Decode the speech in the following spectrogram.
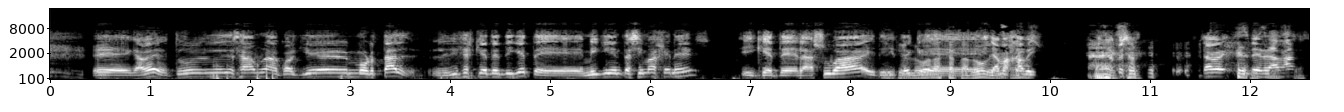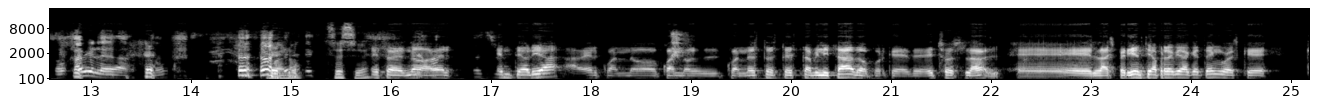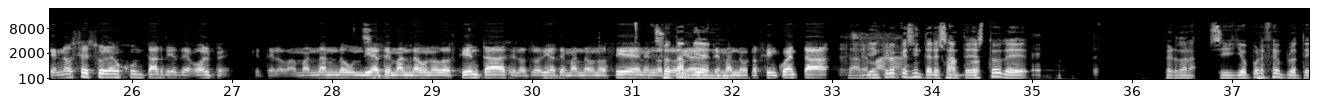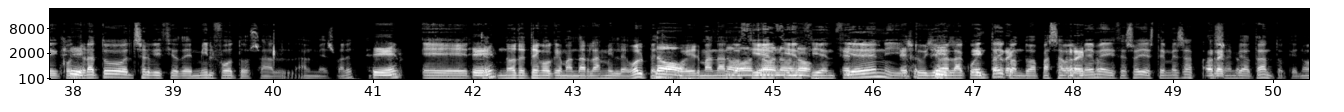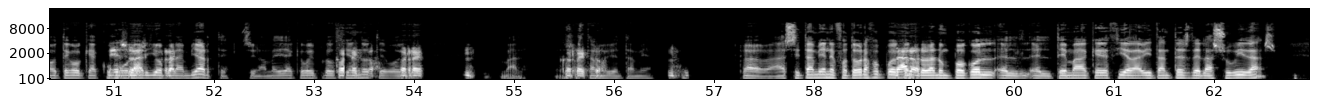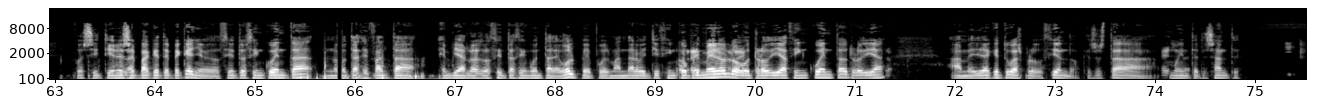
eh, a ver, tú a, a cualquier mortal le dices que te etiquete 1500 imágenes y que te la suba y te dice que, llama Javi. Le da Javi le da. Bueno, sí, sí. Eso es, no, a ver, en teoría, a ver, cuando, cuando, cuando esto esté estabilizado, porque de hecho es la, eh, la experiencia previa que tengo es que, que no se suelen juntar 10 de golpe, que te lo va mandando, un día te manda uno 200, el otro día te manda uno 100, el otro día te manda uno 50. También creo que es interesante esto de, Perdona, si yo, por ejemplo, te contrato el servicio de mil fotos al, al mes, ¿vale? Sí. Eh, no te tengo que mandar las mil de golpe, te puedo ir mandando 100, 100, 100, 100 y tú llevas la cuenta y cuando ha pasado el mes me dices, oye, este mes has, enviado tanto, que no tengo que acumular yo para enviarte, sino a medida que voy produciendo te voy. Correcto. Vale, eso está muy bien también. Claro, así también el fotógrafo puede controlar un poco el, el, el tema que decía David antes de las subidas pues si tienes el paquete pequeño de 250, no te hace falta enviar las 250 de golpe. Puedes mandar 25 primero, luego otro día 50, otro día a medida que tú vas produciendo, que eso está muy interesante.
